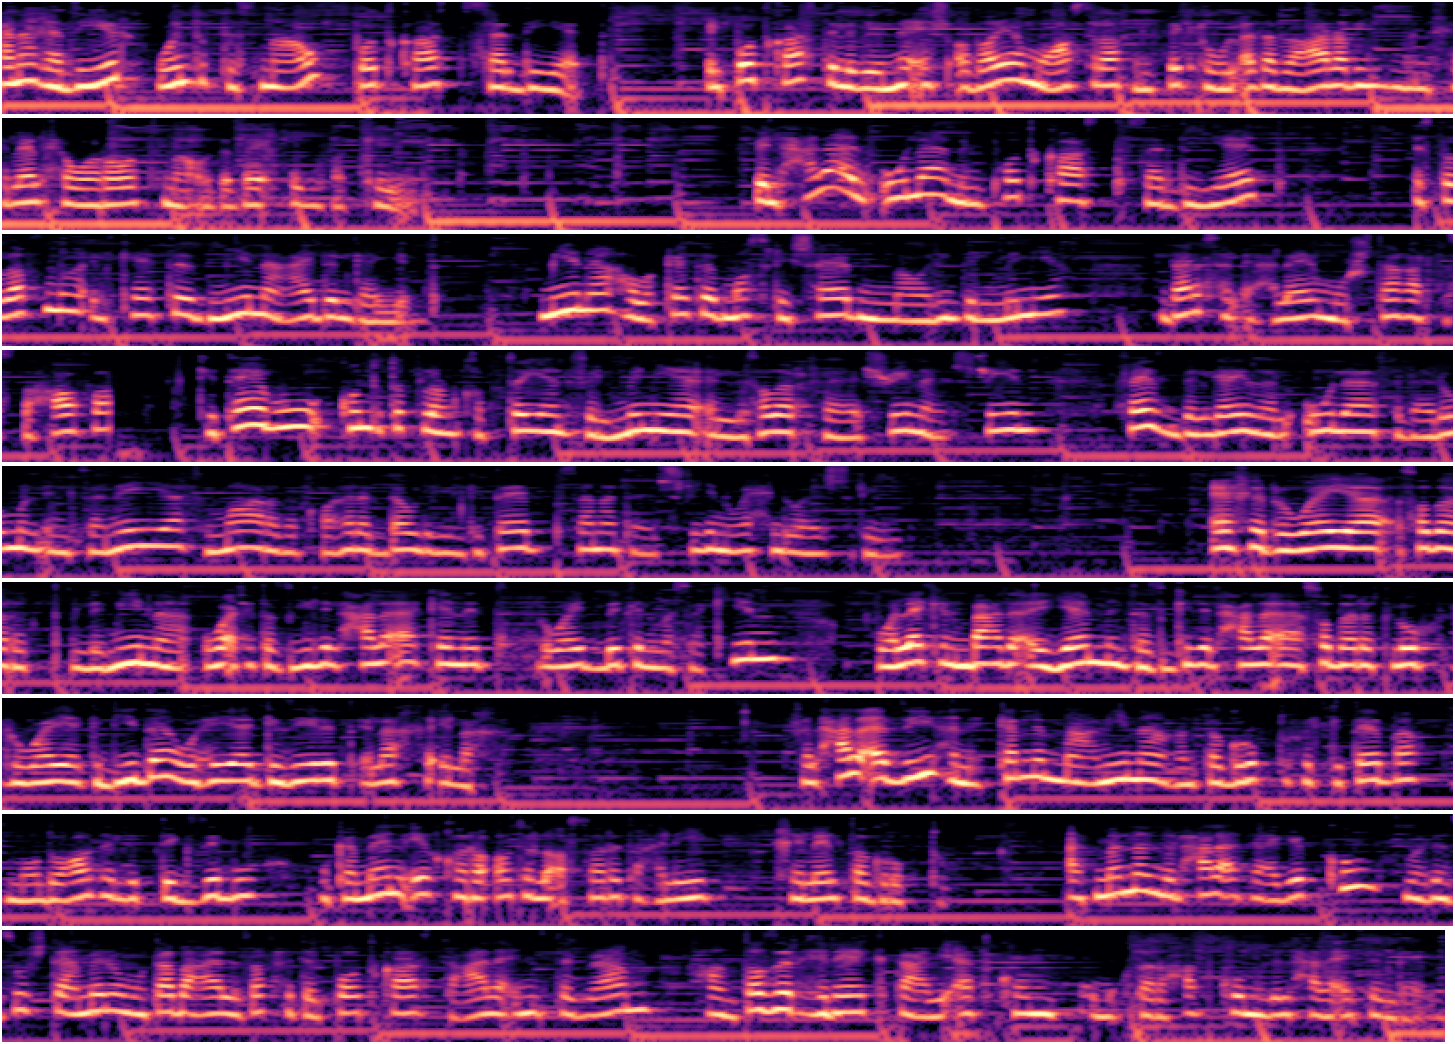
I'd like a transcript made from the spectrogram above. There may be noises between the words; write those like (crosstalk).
أنا غدير وأنتوا بتسمعوا بودكاست سرديات. البودكاست اللي بيناقش قضايا معاصرة في الفكر والأدب العربي من خلال حوارات مع أدباء ومفكرين. في الحلقة الأولى من بودكاست سرديات استضفنا الكاتب مينا عادل جيد. مينا هو كاتب مصري شاب من مواليد المنيا درس الإعلام واشتغل في الصحافة. كتابه كنت طفلا قبطيا في المنيا اللي صدر في 2020 فاز بالجائزة الأولى في العلوم الإنسانية في معرض القاهرة الدولي للكتاب سنة 2021 آخر رواية صدرت لمينا وقت تسجيل الحلقة كانت رواية بيت المساكين ولكن بعد أيام من تسجيل الحلقة صدرت له رواية جديدة وهي جزيرة إلخ إلخ. في الحلقة دي هنتكلم مع مينا عن تجربته في الكتابة والموضوعات اللي بتجذبه وكمان إيه القراءات اللي أثرت عليه خلال تجربته. أتمنى أن الحلقة تعجبكم. وما تنسوش تعملوا متابعة لصفحة البودكاست على إنستجرام. هنتظر هناك تعليقاتكم ومقترحاتكم للحلقات الجاية.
